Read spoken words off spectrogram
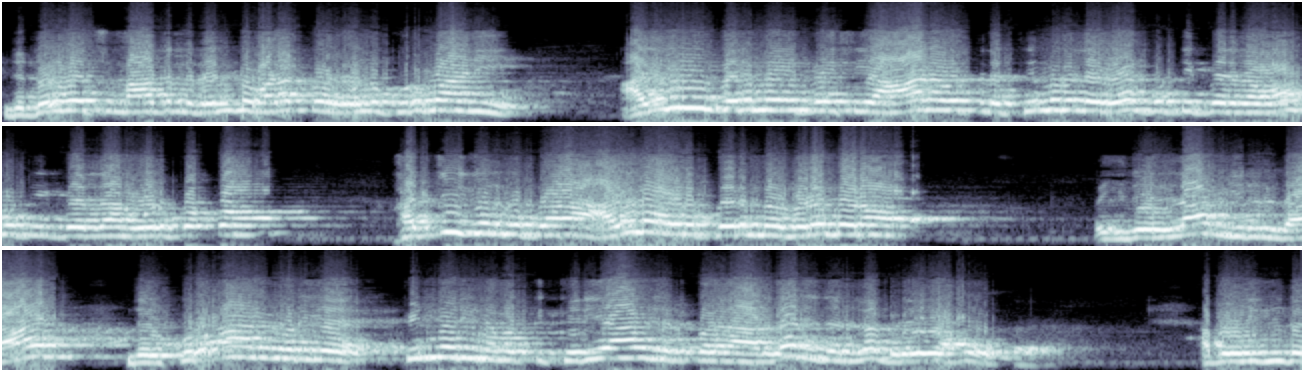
இந்த துர்கட்சி மாதத்துல ரெண்டு வணக்கம் ஒண்ணு குர்பானி அதுலயும் பெருமையை பேசிய ஆணவத்துல திமிரில ஏன் குட்டி பேருதா ஓன் குட்டி பேருதான் ஒரு பக்கம். ஹஜ்ஜிகளுக்கு போனா அதுல ஒரு பெருமை விளம்பரம். இதெல்லாம் இருந்தால் இந்த குரானுடைய பின்னணி நமக்கு தெரியாமல் இருப்பதனால்தான் இதெல்லாம் விளைவாக இருக்கிறது. அப்ப இந்த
